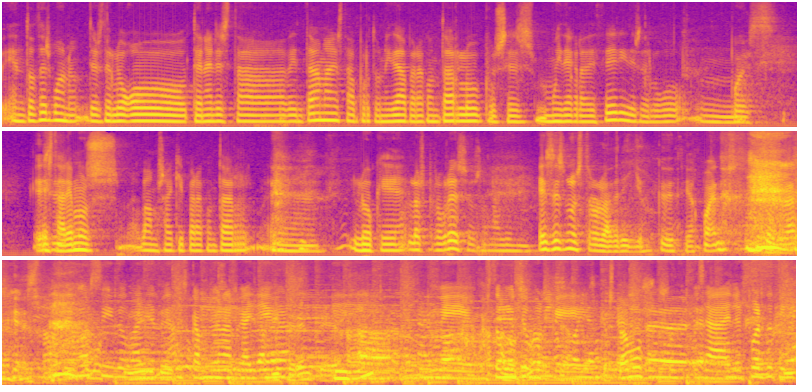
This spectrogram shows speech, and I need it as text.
entonces, bueno, desde luego tener esta ventana, esta oportunidad para contarlo, pues es muy de agradecer y desde luego... Mm, pues estaremos, vamos aquí para contar eh, lo que los progresos en la línea. Ese es nuestro ladrillo, que decía Juan. Muchas gracias. Hemos sido varias veces campeonas gallegas y me gustó mucho porque estamos, o sea, el esfuerzo tiene.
